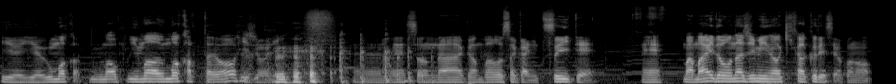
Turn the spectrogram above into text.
いやいやうまかった今今うまかったよ非常に、うんね、そんなガンバ大阪についてねまあ毎度おなじみの企画ですよこの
